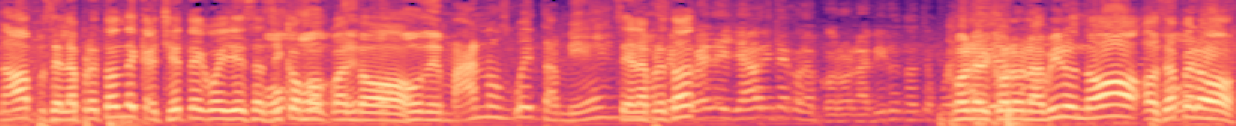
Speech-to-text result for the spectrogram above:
No, pues el apretón de cachete, güey, es así O- como o- cuando... O, o de manos, güey, también. Se el No apretón... se puede, ya ahorita con el coronavirus no te puedes. Con el coronavirus, no, o sea, pero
